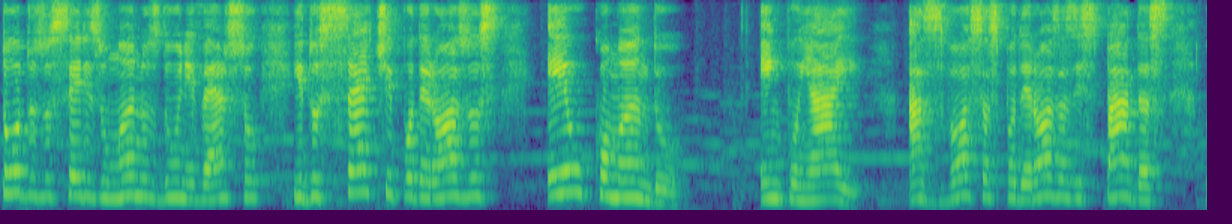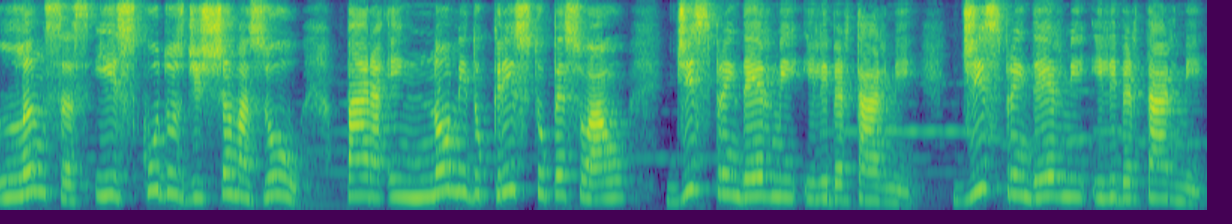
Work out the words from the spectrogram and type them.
todos os seres humanos do universo e dos sete poderosos, eu comando. Empunhai as vossas poderosas espadas lanças e escudos de chama azul para, em nome do Cristo pessoal, desprender-me e libertar-me, desprender-me e libertar-me,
